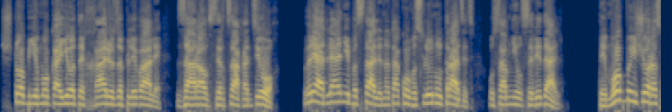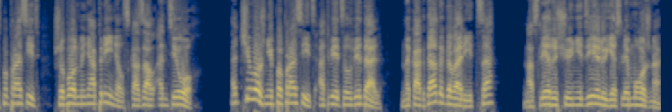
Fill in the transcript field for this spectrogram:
«Чтоб ему койоты харю заплевали!» — заорал в сердцах Антиох. «Вряд ли они бы стали на такого слюну тратить», — усомнился Видаль. «Ты мог бы еще раз попросить, чтобы он меня принял?» — сказал Антиох. «Отчего же не попросить?» — ответил Видаль. На когда договориться? На следующую неделю, если можно.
